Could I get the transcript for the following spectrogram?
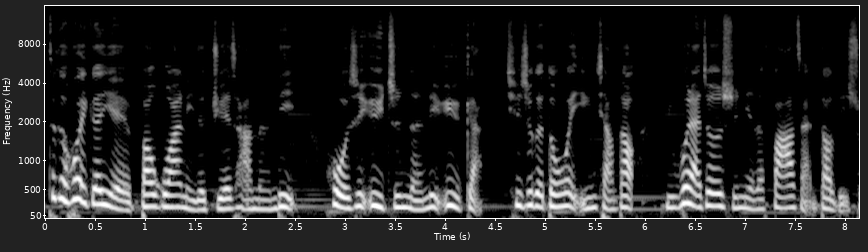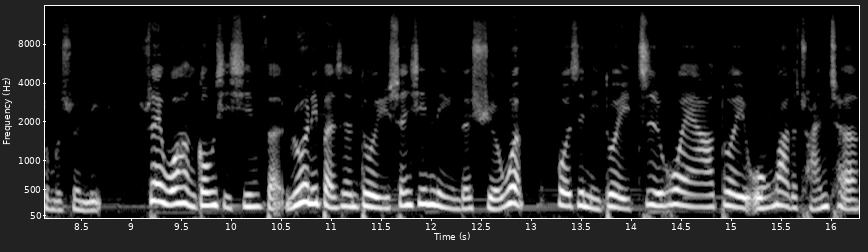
这个慧根也包括你的觉察能力，或者是预知能力、预感。其实这个都会影响到你未来这二十年的发展到底顺不顺利，所以我很恭喜新粉。如果你本身对于身心灵的学问，或者是你对于智慧啊、对文化的传承，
